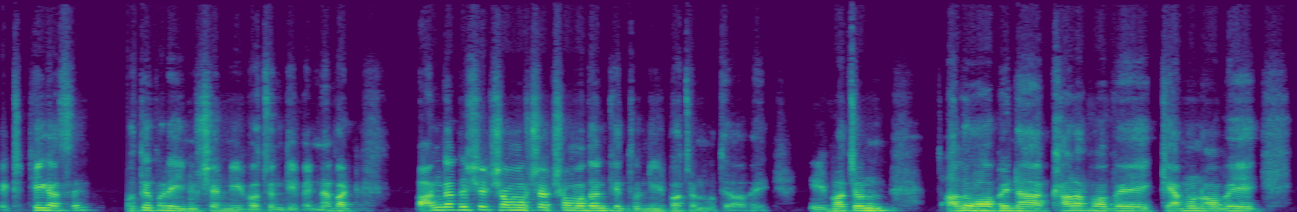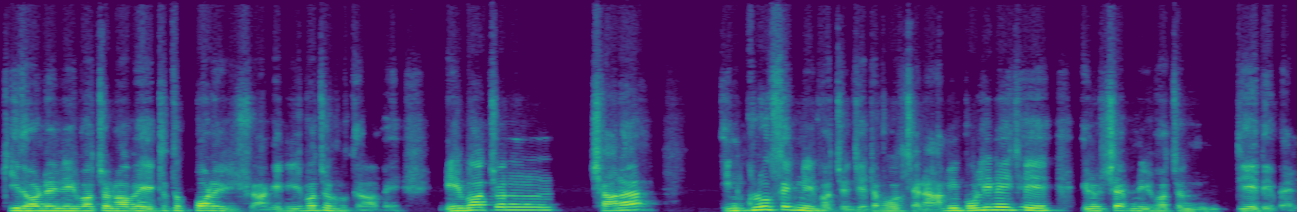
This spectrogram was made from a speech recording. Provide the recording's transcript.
এটা ঠিক আছে, হতে পারে ইউনুস সাহেব নির্বাচন দিবেন না বাট বাংলাদেশের সমস্যার সমাধান কিন্তু নির্বাচন হতে হবে। নির্বাচন ভালো হবে না, খারাপ হবে, কেমন হবে, কি ধরনের নির্বাচন হবে, এটা তো পরের ইস্যু আগে নির্বাচন হতে হবে। নির্বাচন ছাড়া ইনক্লুসিভ নির্বাচন, যেটা বলছেন, আমি বলি নাই যে ইউনুস সাহেব নির্বাচন দিয়ে দেবেন।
